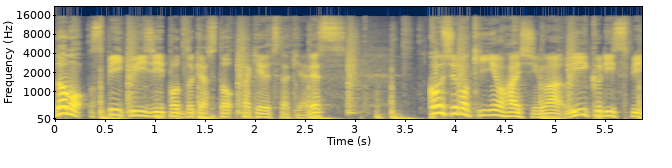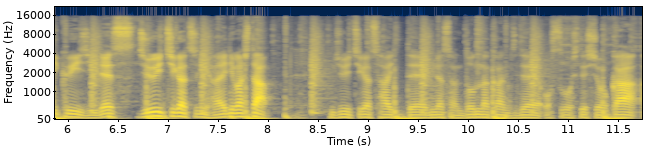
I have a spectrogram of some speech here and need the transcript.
どうも、スピークイージーポッドキャスト、竹内拓也です。今週も金曜配信は、ウィークリースピークイージーです。11月に入りました。11月入って、皆さんどんな感じでお過ごしでしょうか？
